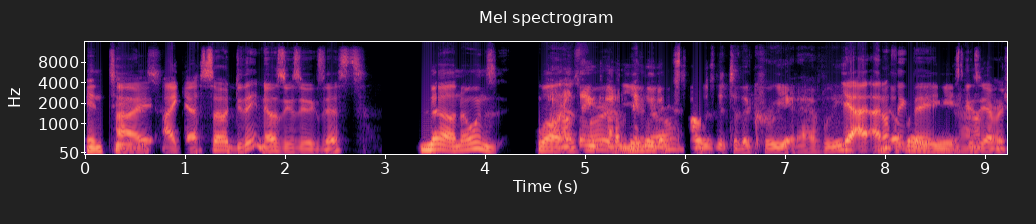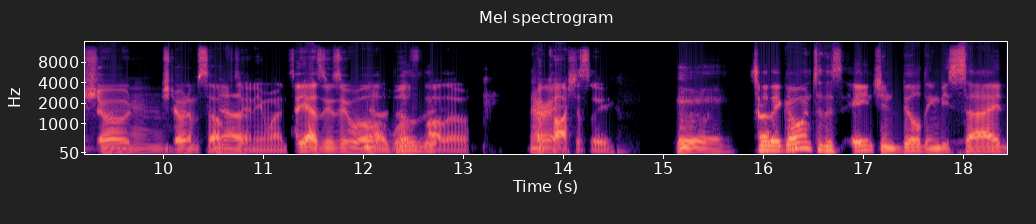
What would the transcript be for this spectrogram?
into? I this- I guess so. Do they know Zuzu exists? no, no one's. Well, I don't think I don't think we've know, exposed it to the crew yet, have we? Yeah, I, I don't think they Zuzu ever showed yeah. showed himself No. to anyone. So yeah, Zuzu will No, will Zuzu- follow, right. cautiously. So they go into this ancient building beside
